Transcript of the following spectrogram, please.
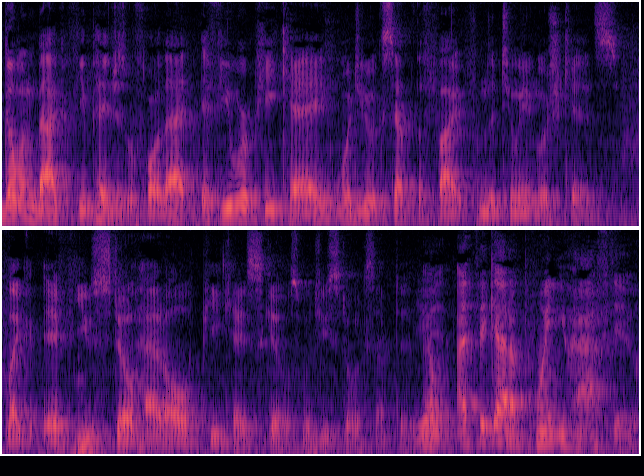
Going back a few pages before that, if you were PK, would you accept the fight from the two English kids? Like, if you still had all of PK's skills, would you still accept it? Yep. I think at a point you have to,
